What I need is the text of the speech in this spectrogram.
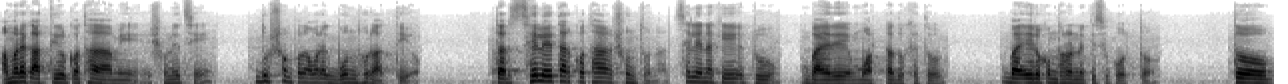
আমার এক আত্মীয়র কথা আমি শুনেছি। দূর সম্পর্কে আমার এক বন্ধুর আত্মীয়। তার ছেলে তার কথা শুনতো না। ছেলে নাকি একটু বাইরে মটটাদো খেত বা এরকম ধরনের কিছু করত। তো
